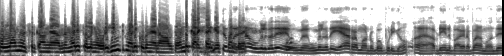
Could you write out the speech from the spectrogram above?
சொல்லாம வச்சிருக்காங்க? அந்த மாதிரி சொல்லுங்க. ஒரு ஹிண்ட் மாதிரி கொடுங்க. நான் அதை வந்து கரெக்டா கெஸ் பண்றேன். உங்களுக்கு வந்து உங்க உங்களுக்கு வந்து ஏஆர் ரஹ்மான் ரொம்ப பிடிக்கும். அப்படின்னு பார்க்குறப்ப நம்ம வந்து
